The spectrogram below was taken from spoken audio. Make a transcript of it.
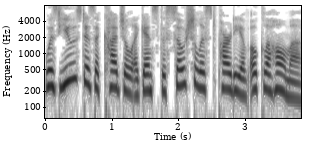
was used as a cudgel against the Socialist Party of Oklahoma,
